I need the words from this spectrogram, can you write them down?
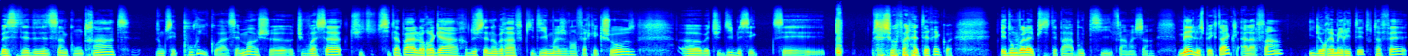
ben, c'était des dessins de contraintes. Donc, c'est pourri, quoi. C'est moche. Euh, tu vois ça, si tu n'as pas le regard du scénographe qui dit, moi, je vais en faire quelque chose, euh, ben, tu te dis, mais c'est. je vois pas l'intérêt, quoi. Et donc, voilà. Et puis, c'était pas abouti, enfin, machin. Mais le spectacle, à la fin, il aurait mérité tout à fait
